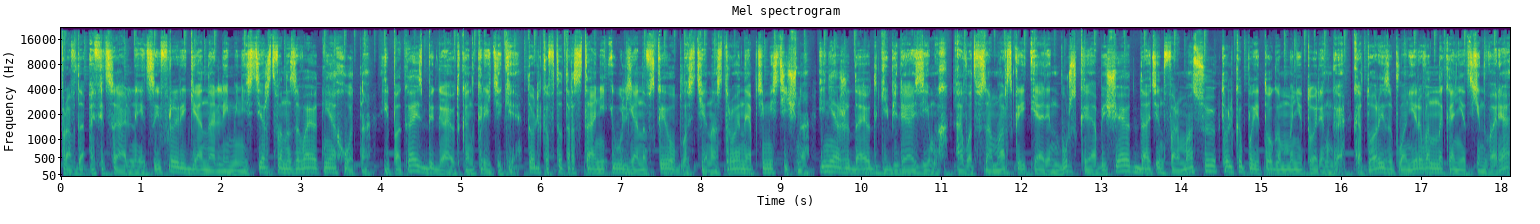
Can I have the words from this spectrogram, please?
Правда, официальные цифры региональные министерства называют неохотно и пока избегают конкретики. Только в Татарстане и Ульяновской области настроены оптимистично и не ожидают гибели озимых. А вот в Самарской и Оренбургской обещают дать информацию только по итогам мониторинга мониторинга, который запланирован на конец января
